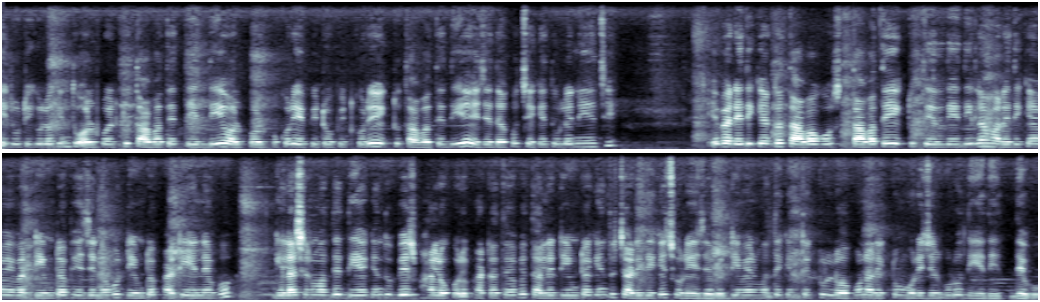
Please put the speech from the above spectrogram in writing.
এই রুটিগুলো কিন্তু অল্প একটু তাওয়াতে তেল দিয়ে অল্প অল্প করে এপিট ওপিট করে একটু তাওয়াতে দিয়ে এই যে দেখো ছেঁকে তুলে নিয়েছি। এবার এদিকে একটা তাওয়া বস তাওয়াতে একটু তেল দিয়ে দিলাম, আর এদিকে আমি এবার ডিমটা ভেজে নেব, ডিমটা ফাটিয়ে নেব। গ্লাসের মধ্যে দিয়ে কিন্তু বেশ ভালো করে ফাটাতে হবে, তাহলে ডিমটা কিন্তু চারিদিকে ছড়িয়ে যাবে। ডিমের মধ্যে কিন্তু একটু লবণ আর একটু মরিচের গুঁড়ো দিয়ে দেবো।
